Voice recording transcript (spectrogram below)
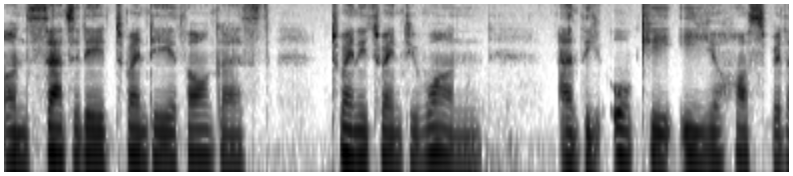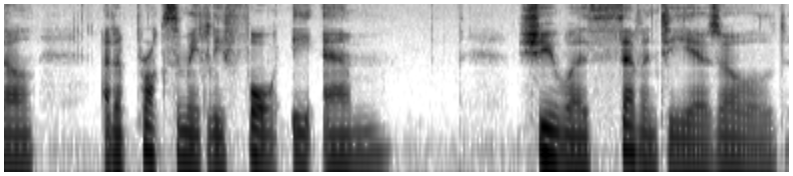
on Saturday, 20th August 2021 at the OKEU Hospital at approximately 4 a.m. She was 70 years old.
